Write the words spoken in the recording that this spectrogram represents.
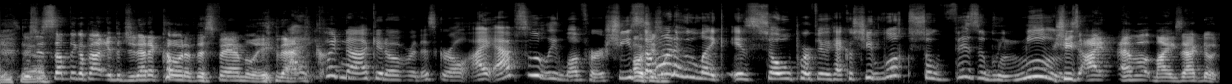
lines, There's just something about in the genetic code of this family that. I could not get over this girl. I absolutely love her. She's Oh, she's- someone who like is so perfectly cast because she looks so visibly mean. She's I Emma. Uh, my exact note.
